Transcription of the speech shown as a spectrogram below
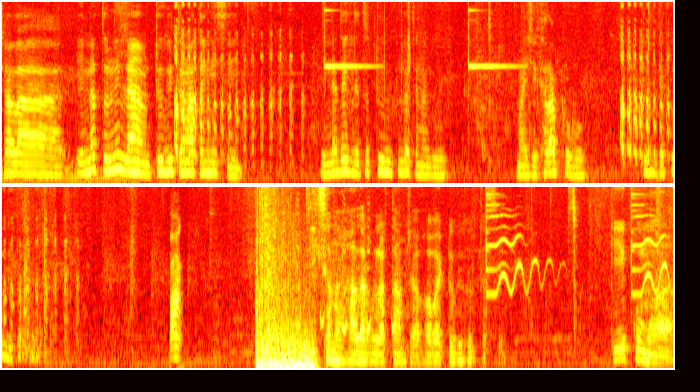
শালার এনা তো নিলাম টুপি তো মাথায় নিছি। এনা দেখলে তো টুপি খুলাতে না গো। মাইসে খারাপ করব। টুপিটা খুলি ঠিকছে না হালার ফুলার তামসা সবাই টুপি খুলতেছে। কি কুমার?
